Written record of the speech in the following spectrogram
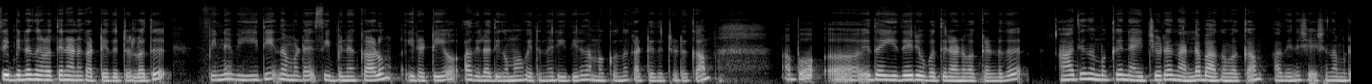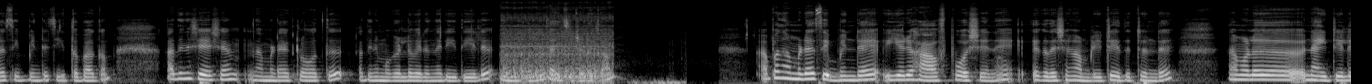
സിബിന്റെ നീളത്തിനാണ് കട്ട് ചെയ്തിട്ടുള്ളത്. പിന്നെ വീതി നമ്മുടെ സിബിനേക്കാളും ഇരട്ടിയോ അതിലധികമോ വരുന്ന രീതിയിൽ നമുക്കൊന്ന് കട്ട് ചെയ്തിട്ടെടുക്കാം. അപ്പോൾ ഇത് ഇതേ രൂപത്തിലാണ് വെക്കേണ്ടത്. ആദ്യം നമുക്ക് നൈറ്റിയുടെ നല്ല ഭാഗം വെക്കാം. അതിനുശേഷം നമ്മുടെ സിബിന്റെ ചീത്ത ഭാഗം. അതിനുശേഷം നമ്മുടെ ക്ലോത്ത് അതിന് മുകളിൽ വരുന്ന രീതിയിൽ നമുക്കൊന്ന് തയ്ച്ചിട്ടെടുക്കാം. അപ്പോൾ നമ്മുടെ സിബിന്റെ ഈ ഒരു ഹാഫ് പോർഷന് ഏകദേശം കംപ്ലീറ്റ് ചെയ്തിട്ടുണ്ട്. നമ്മൾ നൈറ്റിൽ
